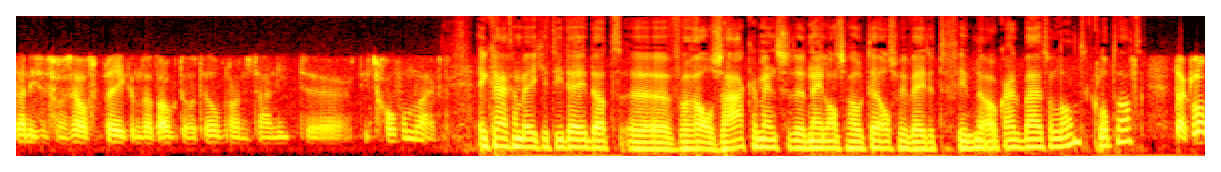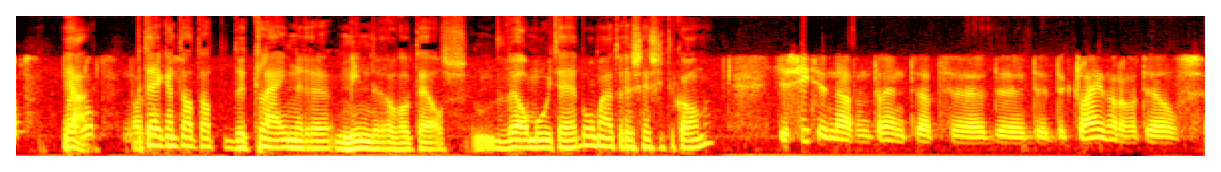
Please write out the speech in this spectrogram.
dan is het vanzelfsprekend dat ook de hotelbranche daar niet, uh, niet schoon van blijft. Ik krijg een beetje het idee dat uh, vooral zakenmensen de Nederlandse hotels weer weten te vinden, ook uit het buitenland. Klopt dat? Dat klopt. Dat ja. klopt. Dat Betekent dat dat de kleinere, mindere hotels wel moeite hebben om uit de recessie te komen? Je ziet inderdaad een trend dat uh, de, de, de kleinere hotels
